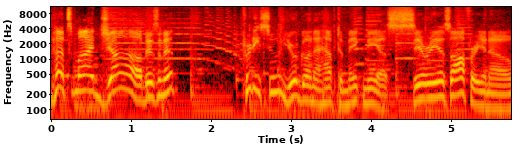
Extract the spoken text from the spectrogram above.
that's my job, isn't it? Pretty soon you're going to have to make me a serious offer, you know.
